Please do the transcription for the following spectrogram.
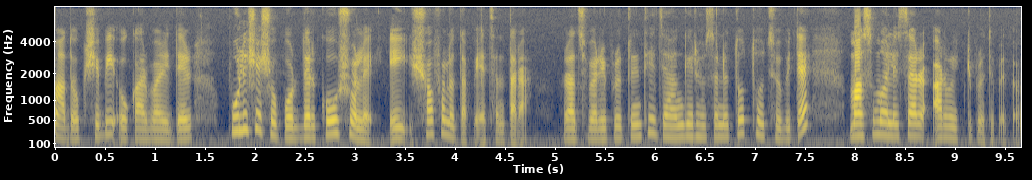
মাদকসেবী ও কারবারিদের পুলিশে সোপর্দের কৌশলে এই সফলতা পেয়েছেন তারা। রাজবাড়ীর প্রতিনিধি জাহাঙ্গীর হোসেনের তথ্য ছবিতে মাসুম আলিসার আরও একটি প্রতিবেদন।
